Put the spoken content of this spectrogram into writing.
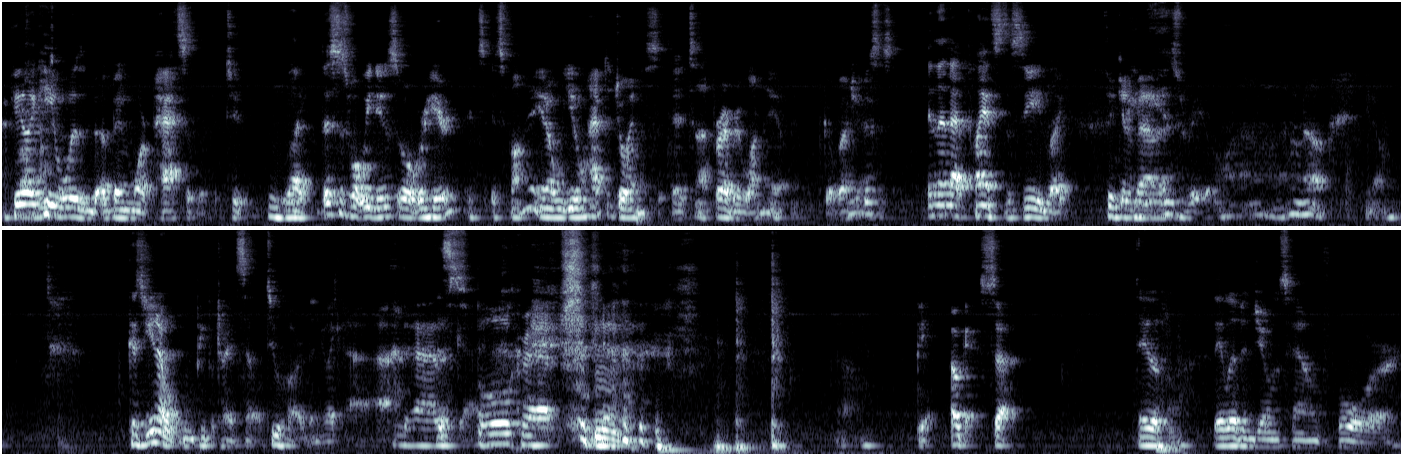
I feel like he was a bit more passive with it too. Mhm. Like this is what we do, this is what we're here. It's it's fine. You know, you don't have to join us. It's not for everyone. You know, go about your business. And then that plants the seed. Like Thinking maybe about it it. is real. I don't know. You know, because you know when people try to sell it too hard, then you're like, ah. Ah, This this guy. bull crap. Mm. Um, yeah. Okay, so they live, they live in Jonestown for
